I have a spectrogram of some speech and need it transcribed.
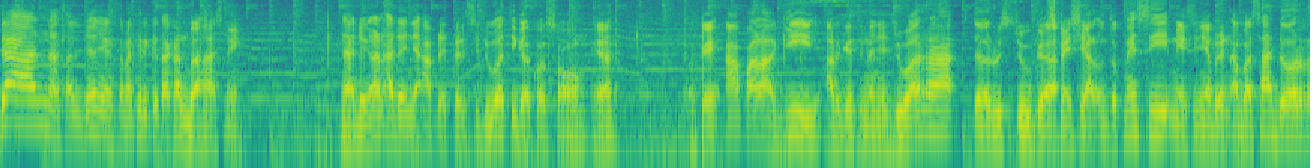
dan nah selanjutnya yang terakhir kita akan bahas nih Nah dengan adanya update versi 230 ya Oke, apalagi Argentinanya juara, terus juga spesial untuk Messi, Messi-nya brand ambassador,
